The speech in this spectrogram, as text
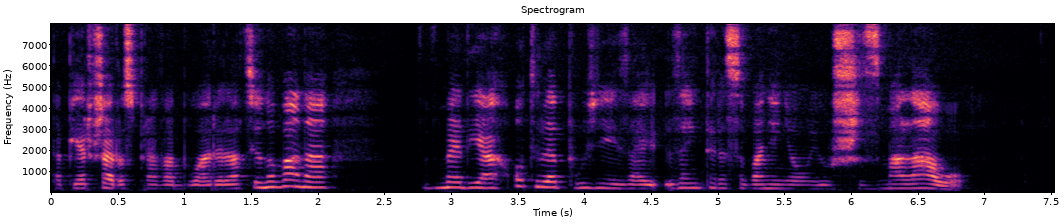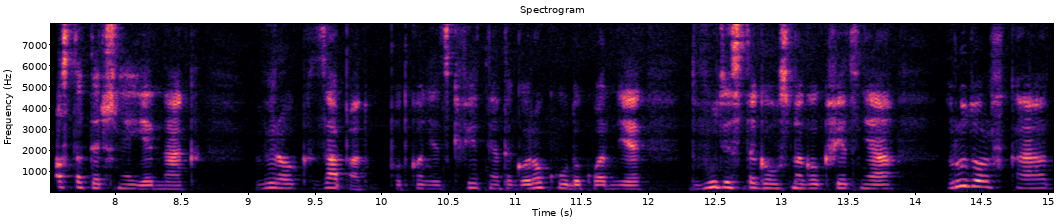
ta pierwsza rozprawa była relacjonowana w mediach, o tyle później zainteresowanie nią już zmalało. Ostatecznie jednak wyrok zapadł pod koniec kwietnia tego roku, dokładnie 28 kwietnia. Rudolf K.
